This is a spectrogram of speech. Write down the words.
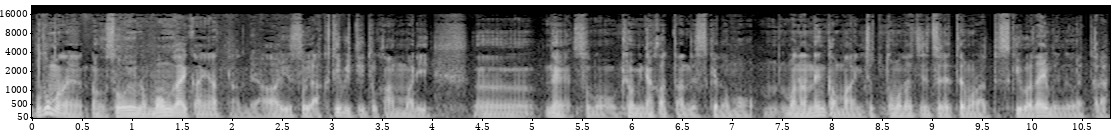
僕もね、なんかそういうの門外観やったんで、ああいうそういうアクティビティとかあんまり、うん、ね、その、興味なかったんですけども、まあ何年か前にちょっと友達に連れてもらってスキューバダイビングをやったら、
